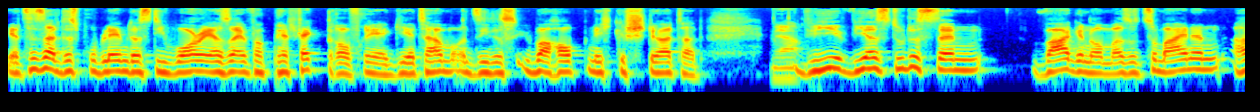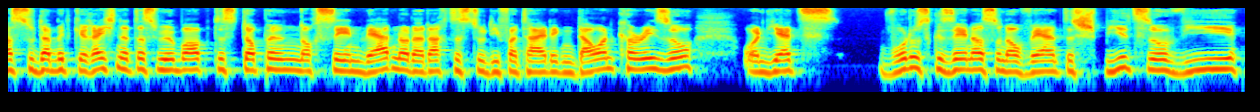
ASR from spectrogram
Jetzt ist halt das Problem, dass die Warriors einfach perfekt drauf reagiert haben und sie das überhaupt nicht gestört hat. Ja. Wie, wie hast du das denn wahrgenommen? Also zum einen, hast du damit gerechnet, dass wir überhaupt das Doppeln noch sehen werden oder dachtest du, die verteidigen dauernd Curry so und jetzt wo du es gesehen hast und auch während des Spiels so, wie,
